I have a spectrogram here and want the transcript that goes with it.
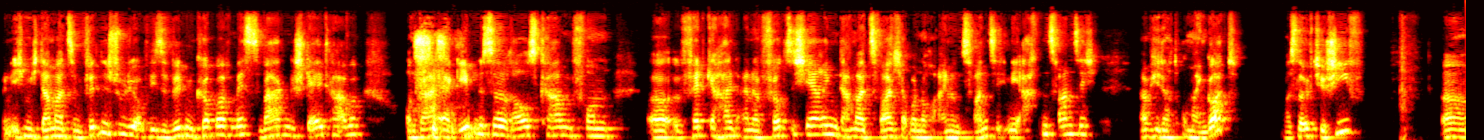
wenn ich mich damals im Fitnessstudio auf diese wilden Körpermesswagen gestellt habe und da Ergebnisse rauskamen von äh, Fettgehalt einer 40-Jährigen. Damals war ich aber noch 21, nee, 28. Da habe ich gedacht, oh mein Gott, was läuft hier schief? Äh,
